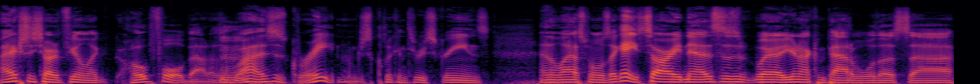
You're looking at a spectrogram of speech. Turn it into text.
I actually started feeling like hopeful about it. I was like, wow, this is great. And I'm just clicking through screens. And the last one was like, hey, sorry, now this is where you're not compatible with us. Uh,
